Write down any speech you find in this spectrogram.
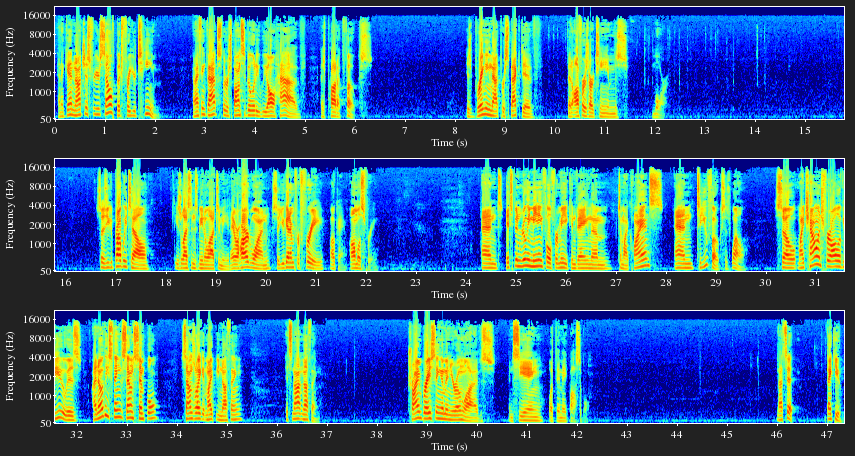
And again, not just for yourself, but for your team. And I think that's the responsibility we all have as product folks. Is bringing that perspective that offers our teams more. So, as you could probably tell, these lessons mean a lot to me. They were hard won, so you get them for free. Okay, almost free. And it's been really meaningful for me conveying them to my clients and to you folks as well. So, my challenge for all of you is I know these things sound simple, sounds like it might be nothing. It's not nothing. Try embracing them in your own lives and seeing what they make possible. That's it. Thank you.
